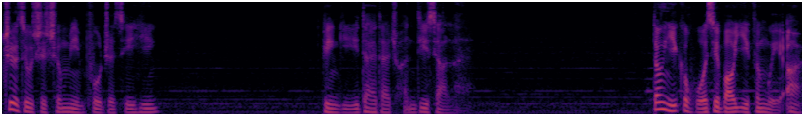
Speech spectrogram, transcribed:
这就是生命复制基因，并一代代传递下来。当一个活细胞一分为二，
